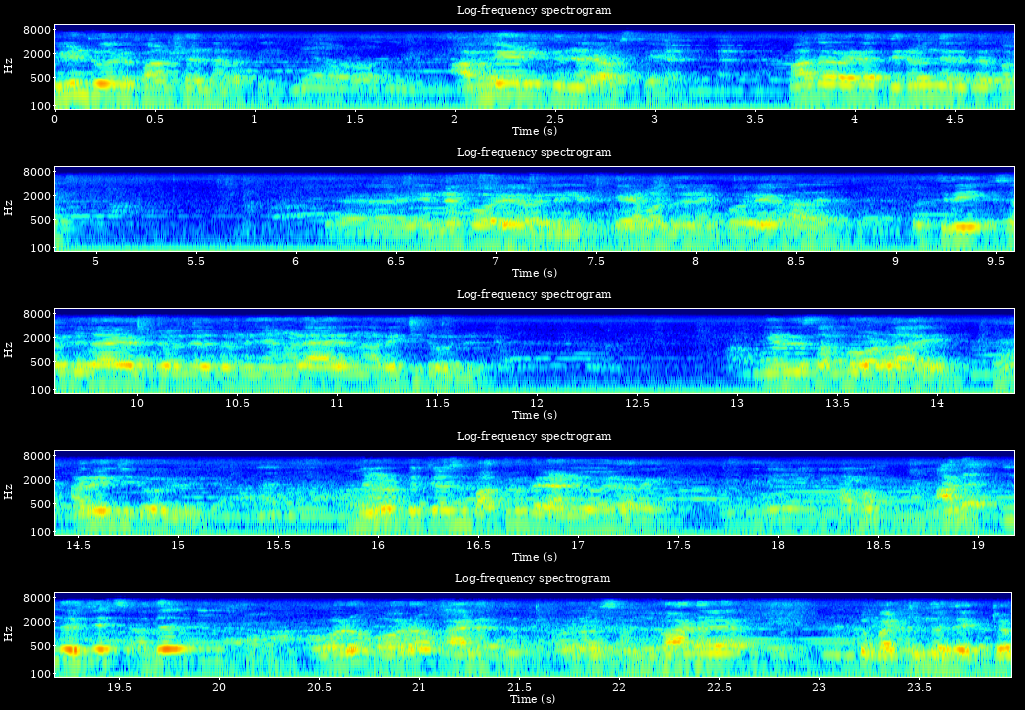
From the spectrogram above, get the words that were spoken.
വീണ്ടും ഒരു ഫംഗ്ഷൻ നടത്തി. അവഹേളിക്കുന്ന ഒരവസ്ഥയാണ് മാത്രമല്ല തിരുവനന്തപുരത്ത് ഇപ്പം എന്നെ പോലെയോ അല്ലെങ്കിൽ കെ മധുവിനെ പോലെയോ. ഒത്തിരി സംവിധായകർ ചോദിച്ചിട്ടുണ്ട് ഞങ്ങളെ ആരും അറിയിച്ചിട്ട് പോലുമില്ല. ഇങ്ങനൊരു സംഭവം ഉള്ളതായി അറിയിച്ചിട്ട് പോലുമില്ല. ഞങ്ങൾ പിറ്റേ ദിവസം പത്രത്തിലാണ് വിവരം അറിയുന്നത് അപ്പം അത് എന്താ വെച്ചാൽ അത് ഓരോ ഓരോ കാലത്തും ഓരോ സംഘാടകർക്ക് പറ്റുന്ന തെറ്റോ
